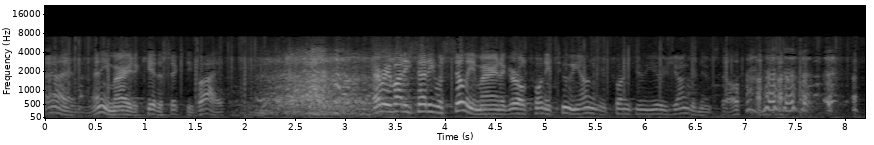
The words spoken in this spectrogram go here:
Yeah, then he married a kid of 65. Everybody said he was silly marrying a girl 22 younger, 22 years younger than himself.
